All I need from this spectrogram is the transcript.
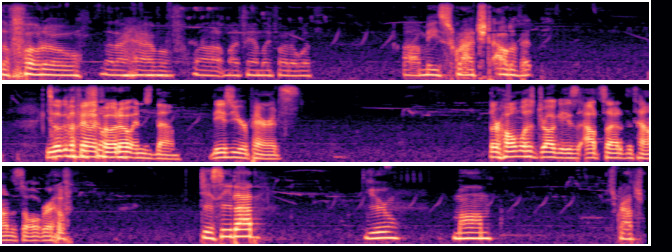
the photo that I have of uh, my family photo with uh, me scratched out of it. You look at the family photo me. and it's them. These are your parents. They're homeless druggies outside of the town of Soul Grove. Do you see, that? You, Mom, scratched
